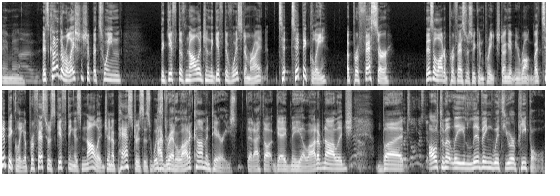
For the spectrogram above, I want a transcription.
amen. It's kind of the relationship between the gift of knowledge and the gift of wisdom, right? T- typically, a professor. There's a lot of professors who can preach, don't get me wrong, but typically a professor's gifting is knowledge and a pastor's is wisdom. I've read a lot of commentaries that I thought gave me a lot of knowledge, yeah. but so ultimately living with your people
